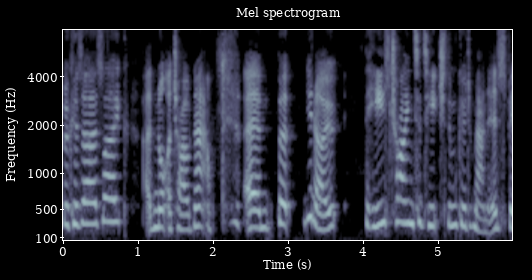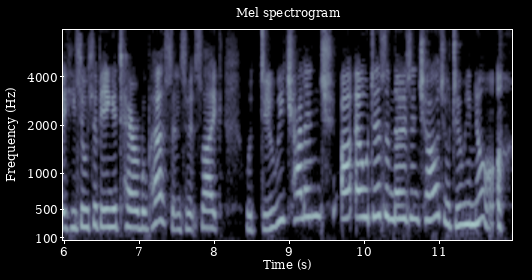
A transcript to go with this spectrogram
because I was like, I'm not a child now, um, but you know, he's trying to teach them good manners, but he's also being a terrible person. So it's like, well, do we challenge our elders and those in charge, or do we not?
